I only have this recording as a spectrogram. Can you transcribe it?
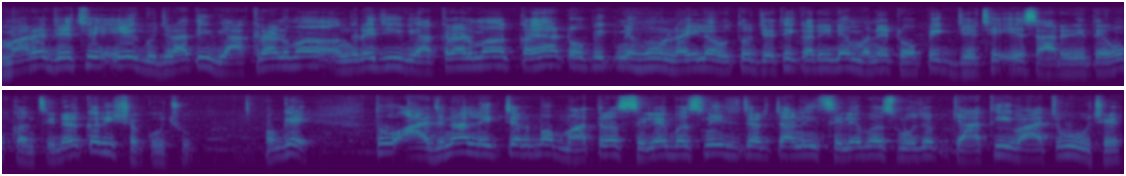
મારે જે છે એ ગુજરાતી વ્યાકરણમાં, અંગ્રેજી વ્યાકરણમાં કયા ટોપિકને હું લઈ લઉં તો જેથી કરીને મને ટોપિક જે છે એ સારી રીતે હું કન્સિડર કરી શકું છું. ઓકે? તો આજના લેક્ચરમાં માત્ર સિલેબસની જ ચર્ચાની સિલેબસ મુજબ ક્યાંથી વાંચવું છે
